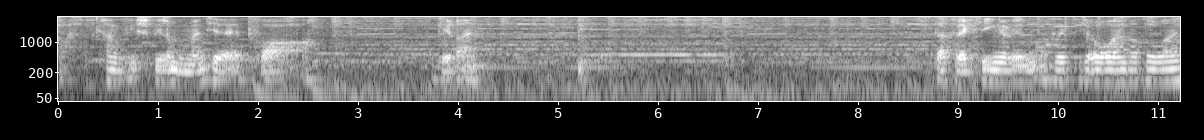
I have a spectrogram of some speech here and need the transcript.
Boah, ist das krank, wie ich spiele im Moment hier, ey. Boah. Geh rein. Das wäre clean gewesen, auf 60 Euro einfach so rein.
